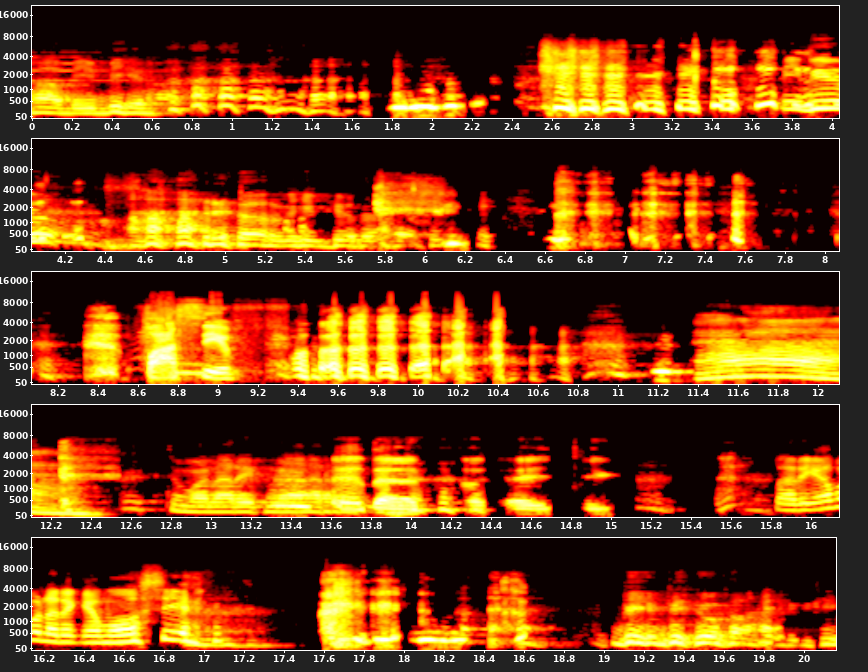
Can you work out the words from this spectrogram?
Ah, bibi. Bibi Aduh, bibi. Pasif. Ah. Cuma narik-narik. Datot anjing. narik apa? Narik emosi ya. Bibi lagi.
